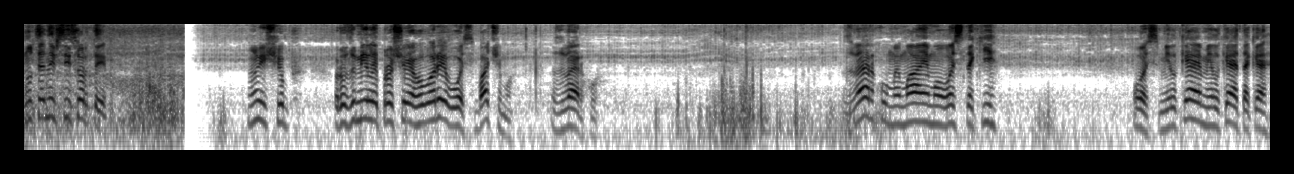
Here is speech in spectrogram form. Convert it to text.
Ну це не всі сорти. Ну і щоб розуміли, про що я говорив, ось бачимо зверху. Зверху ми маємо ось такі. Ось мілке, мілке таке.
